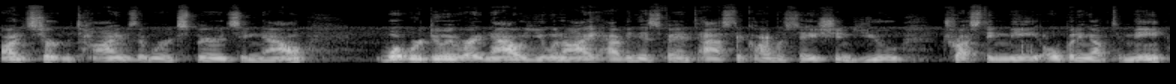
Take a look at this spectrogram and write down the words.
uncertain times that we're experiencing now, what we're doing right now, you and I having this fantastic conversation, you trusting me, opening up to me,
